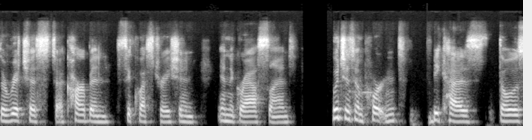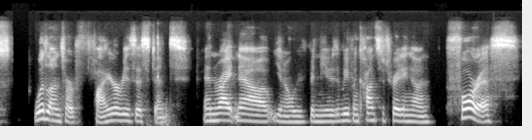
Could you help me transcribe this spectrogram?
the richest uh, carbon sequestration in the grassland which is important because those woodlands are fire resistant. And right now, you know, we've been using, we've been concentrating on forests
